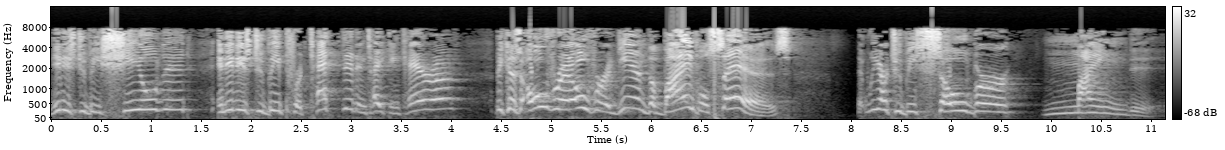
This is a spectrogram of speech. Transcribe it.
and it is to be shielded and it is to be protected and taken care of. Because over and over again, the Bible says that we are to be sober minded.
